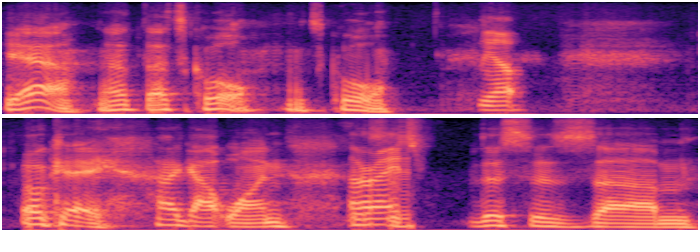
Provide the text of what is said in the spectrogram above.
Yeah, that, that's cool. That's cool. Yep. Okay, I got one. All This right. is- this is um,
